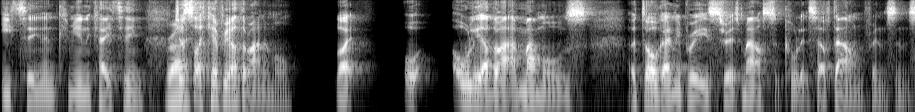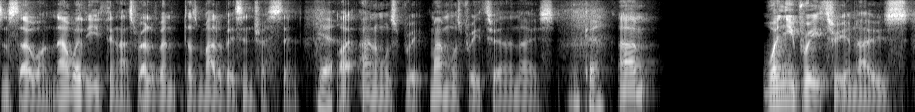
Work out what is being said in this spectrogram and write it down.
eating and communicating, Right. just like every other animal. Like all, all the other mammals, a dog only breathes through its mouth to cool itself down, for instance, and so on. Now, whether you think that's relevant doesn't matter, but it's interesting. Yeah. Like animals, breathe, mammals breathe through their nose. Okay. Um, when you breathe through your nose,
